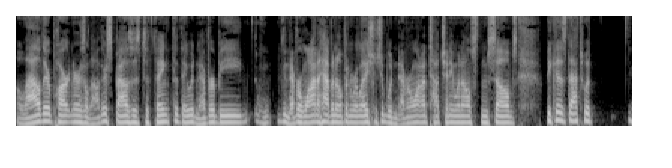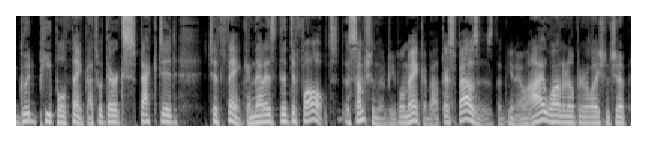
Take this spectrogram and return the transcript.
allow their partners, allow their spouses to think that they would never be, never want to have an open relationship, would never want to touch anyone else themselves because that's what good people think. That's what they're expected to think. And that is the default assumption that people make about their spouses that, you know, I want an open relationship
